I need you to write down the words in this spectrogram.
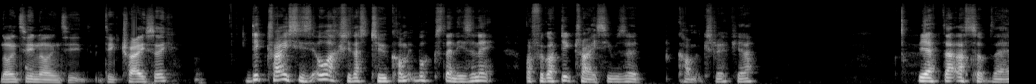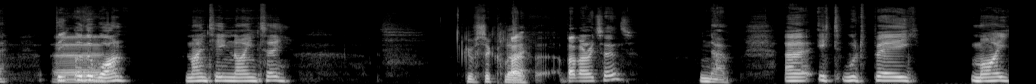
1990. Dick Tracy. Dick Tracy's. Oh, actually, that's two comic books then, isn't it? I forgot Dick Tracy was a comic strip. Yeah, yeah, that, that's up there. The Uh, other one, 1990. Give us a clue. Ba- Batman Returns. No, uh, it would be my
